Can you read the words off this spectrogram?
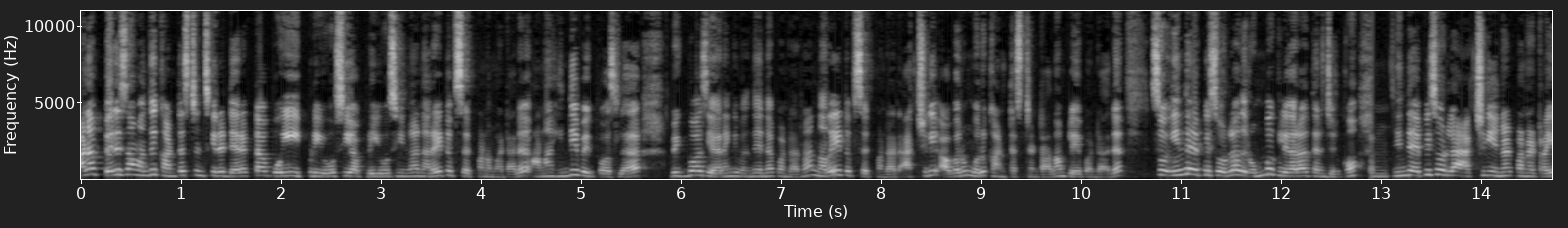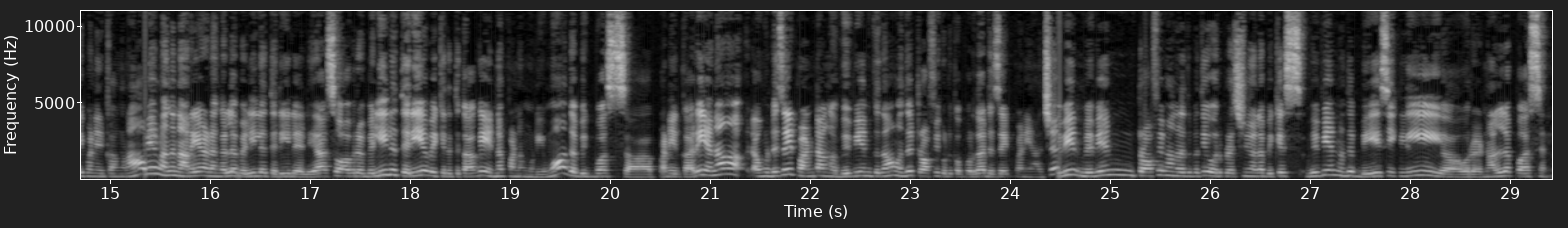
ஆனால் பெருசாக வந்து கண்டஸ்டன்ஸ் கிட்ட டேரெக்டாக போய் இப்படி யோசி அப்படி யோசின்லாம் நரேட்டிவ் செட் பண்ண மாட்டார். ஆனால் ஹிந்தி பிக் பாஸ்ல பிக் பாஸ் இறங்கி வந்து என்ன பண்ணுறாருனா நரேட்டிவ் செட் பண்ணுறாரு ஆக்சுவலி அவரும் ஒரு கண்டஸ்டண்ட்டாக தான் ப்ளே பண்ணுறாரு ஸோ இந்த எபிசோட்ல அது ரொம்ப கிளியராக தெரிஞ்சிருக்கும். இந்த எபிசோட்ல ஆக்சுவலி என்ன பண்ண ட்ரை பண்ணிருக்காங்கன்னா வந்து நிறைய இடங்கள் இடங்கள்ல வெளியில தெரியல இல்லையா? ஸோ அவரை வெளியில தெரிய வைக்கிறதுக்காக என்ன பண்ண முடியுமோ அதை பிக் பாஸ் பண்ணிருக்காரு ஏன்னா அவங்க டிசைட் பண்ணிட்டாங்க. விவியனுக்கு தான் வந்து ட்ராஃபி கொடுக்க போறதா டிசைட் பண்ணியாச்சு. விவியன் விவியன் ட்ராஃபி வாங்குறத பத்தி ஒரு பிரச்சனையும் இல்லை. பிகாஸ் விவியன் வந்து பேசிக்லி ஒரு நல்ல பர்சன்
